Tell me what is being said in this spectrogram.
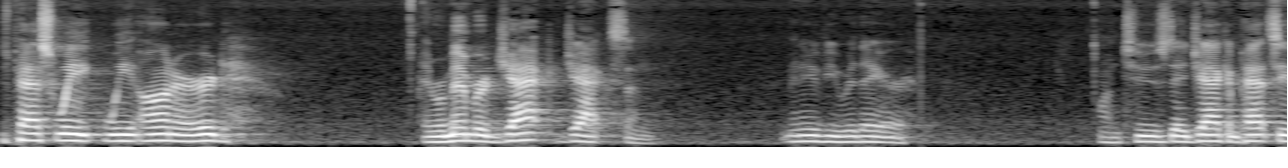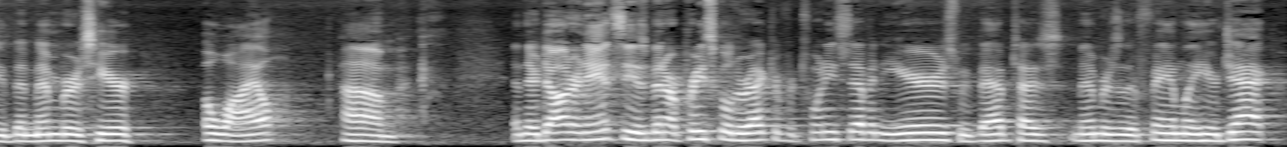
This past week, we honored and remembered Jack Jackson. Many of you were there on Tuesday. Jack and Patsy have been members here a while. Um, and their daughter Nancy has been our preschool director for 27 years. We've baptized members of their family here. Jack,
